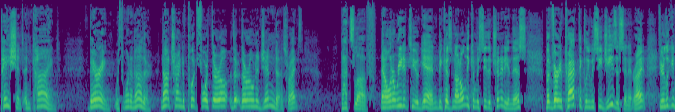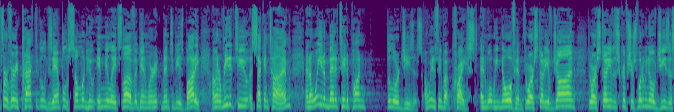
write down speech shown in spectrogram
patient and kind, bearing with one another, not trying to put forth their own, their, their own agendas, right? That's love. Now, I want to read it to you again because not only can we see the Trinity in this, but very practically we see Jesus in it, right? If you're looking for a very practical example of someone who emulates love, again, we're meant to be his body, I'm going to read it to you a second time, and I want you to meditate upon the Lord Jesus. I want you to think about Christ and what we know of him through our study of John, through our study of the scriptures. What do we know of Jesus?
